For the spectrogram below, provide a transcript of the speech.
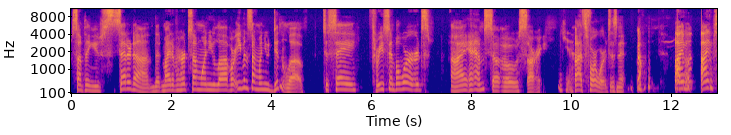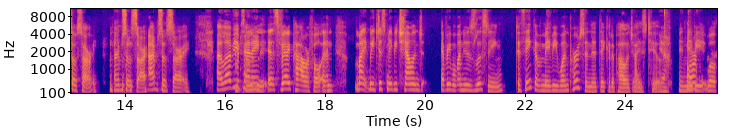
something you've said or done that might have hurt someone you love or even someone you didn't love to say three simple words I am so sorry. Yeah. That's four words, isn't it? I'm I'm so sorry. I'm so sorry. I'm so sorry. I love you, Absolutely. Penny. It's very powerful. And might we just maybe challenge everyone who's listening to think of maybe one person that they could apologize to. Yeah. And maybe or... it will,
